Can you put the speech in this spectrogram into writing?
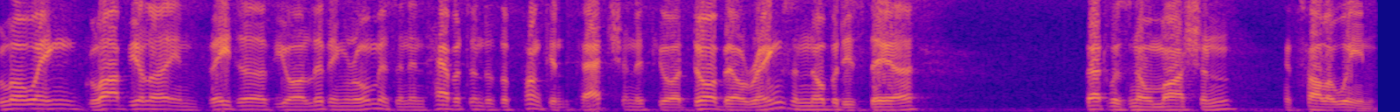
glowing, globular invader of your living room is an inhabitant of the pumpkin patch, and if your doorbell rings and nobody's there, that was no Martian. It's Halloween.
